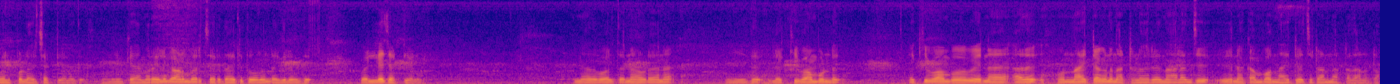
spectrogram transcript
വലുപ്പമുള്ള ഒരു ചട്ടിയാണിത്. ക്യാമറയിൽ കാണുമ്പോൾ ചെറുതായിട്ട് തോന്നുന്നുണ്ടെങ്കിലും ഇത് വലിയ ചട്ടിയാണ്. പിന്നെ അതുപോലെ തന്നെ അവിടെ തന്നെ ഇത് ലക്കി പാമ്പുണ്ട്. ലക്കി പാമ്പ് പിന്നെ അത് ഒന്നായിട്ട് അങ്ങോട്ട് ഒരു നാലഞ്ച് പിന്നെ കമ്പ് ഒന്നായിട്ട് വെച്ചിട്ടാണ് നട്ടതാണ് കേട്ടോ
